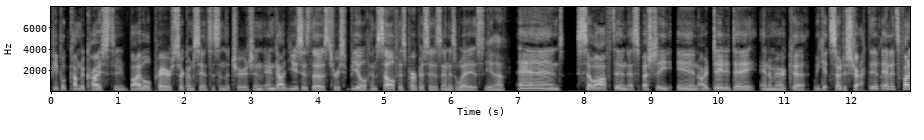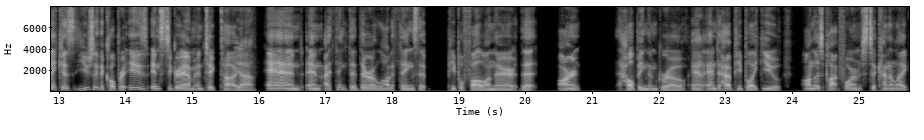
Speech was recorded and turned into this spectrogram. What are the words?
people come to Christ through Bible, prayer, circumstances in the church, and, and God uses those to reveal Himself, His purposes, and His ways. Yeah. And so often, especially in our day to day in America, we get so distracted. And it's funny because usually the culprit is Instagram and TikTok. yeah. And and I think that there are a lot of things that people follow on there that aren't helping them grow. And and to have people like you on those platforms to kind of like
